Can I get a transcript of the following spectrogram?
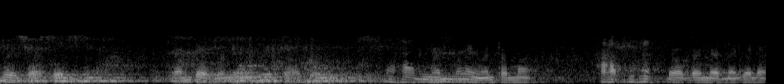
ไม่สาสดสามกแล้วเนี่ยไม่สาสดเหมือนไม่เหมือนธรรมะครับดอกเป็นแบบไหนก็ได้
